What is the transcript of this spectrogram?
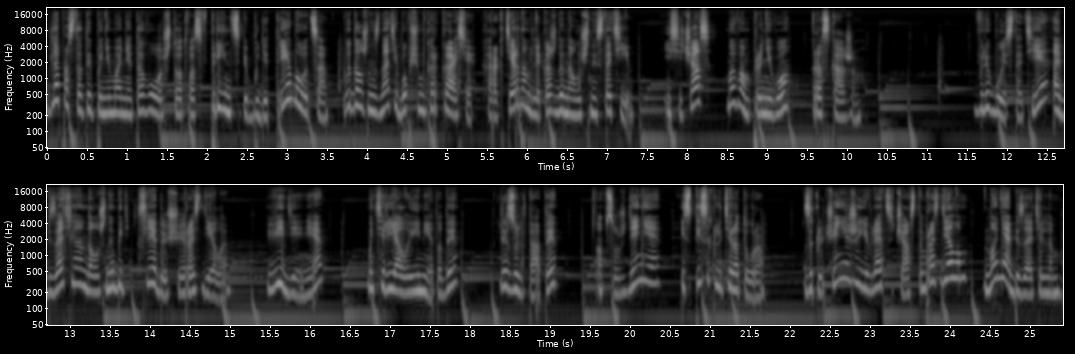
Для простоты понимания того, что от вас в принципе будет требоваться, вы должны знать об общем каркасе, характерном для каждой научной статьи. И сейчас мы вам про него расскажем. В любой статье обязательно должны быть следующие разделы. Введение, материалы и методы, результаты, обсуждение и список литературы. Заключение же является частым разделом, но не обязательным.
